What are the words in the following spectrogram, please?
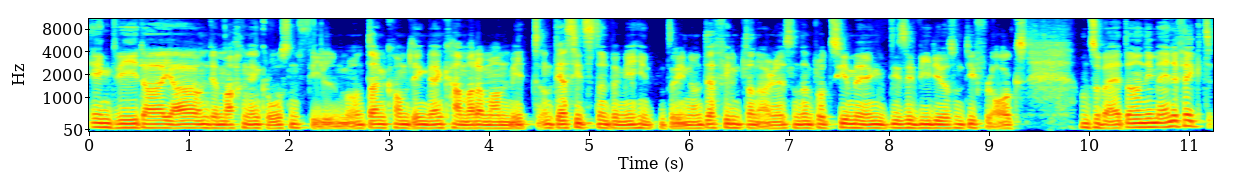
irgendwie da, ja, und wir machen einen großen Film und dann kommt irgendwie ein Kameramann mit und der sitzt dann bei mir hinten drin und der filmt dann alles und dann produzieren wir irgendwie diese Videos und die Vlogs und so weiter. Und im Endeffekt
